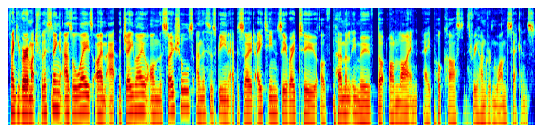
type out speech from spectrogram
Thank you very much for listening. As always, I'm at thejaymo on the socials, and this has been episode 1802 of Permanently Moved.online, a podcast in 301 seconds.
